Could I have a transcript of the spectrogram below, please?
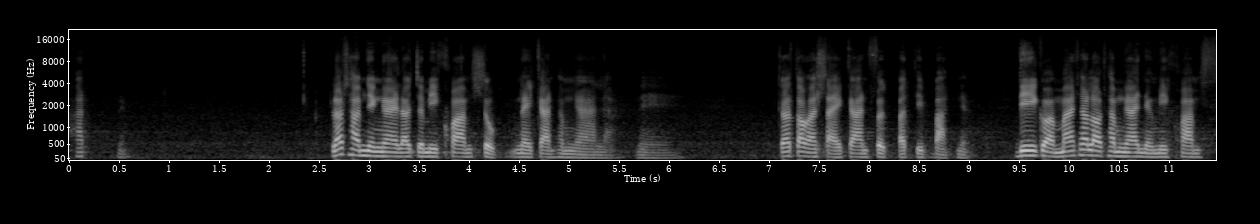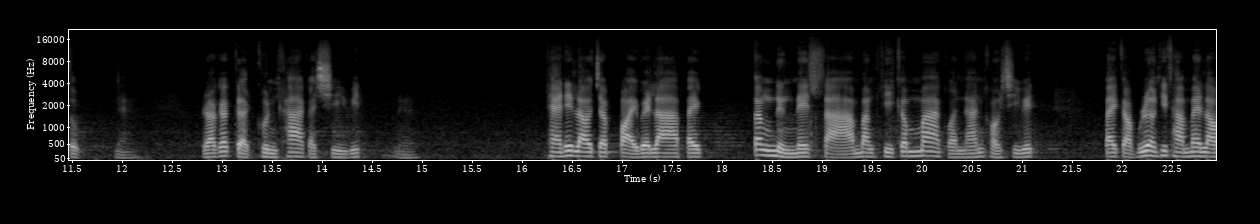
พัดแล้วทำยังไงเราจะมีความสุขในการทำงานล่ะเนี่ยก็ต้องอาศัยการฝึกปฏิบัติเนี่ย ดีกว่าไหมถ้าเราทำงานอย่างมีความสุขนะเราก็เกิดคุณค่ากับชีวิตนะแทนที่เราจะปล่อยเวลาไปตั้งหนึ่งในสามบางทีก็มากกว่านั้นของชีวิต ไปกับเรื่องที่ทำให้เรา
